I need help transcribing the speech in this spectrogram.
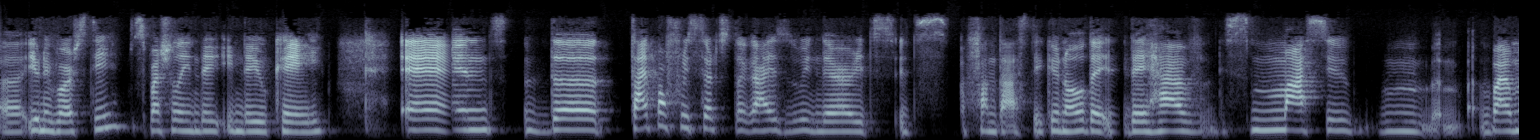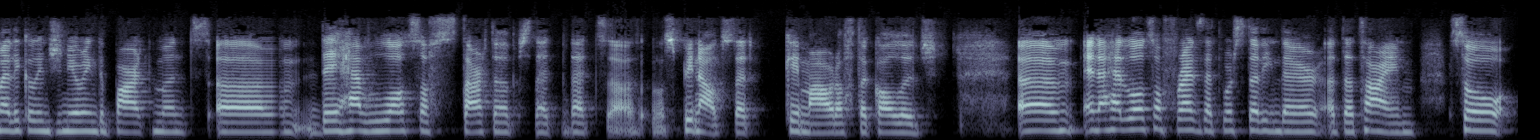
uh, university, especially in the in the UK, and the type of research the guys doing there it's it's fantastic you know they they have this massive um, biomedical engineering department um, they have lots of startups that that uh, spin outs that came out of the college. Um, and i had lots of friends that were studying there at the time. So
